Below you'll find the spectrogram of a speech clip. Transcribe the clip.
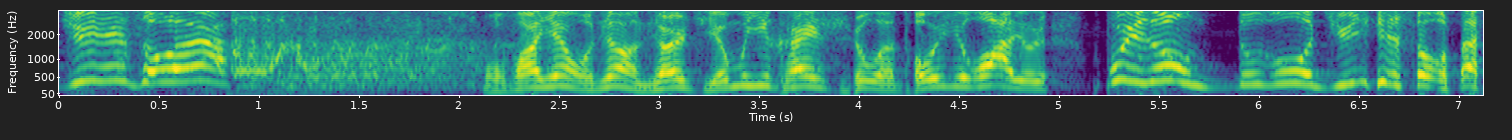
举起手来！我发现我这两天节目一开始，我头一句话就是不许动，都给我举起手来。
